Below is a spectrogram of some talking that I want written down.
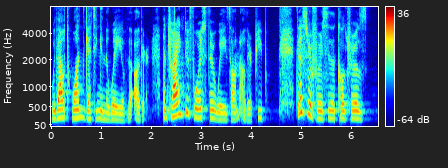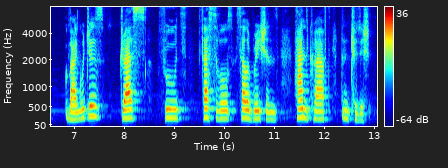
without one getting in the way of the other and trying to force their ways on other people. This refers to the cultural languages, dress, foods, festivals, celebrations, handcraft, and traditions.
